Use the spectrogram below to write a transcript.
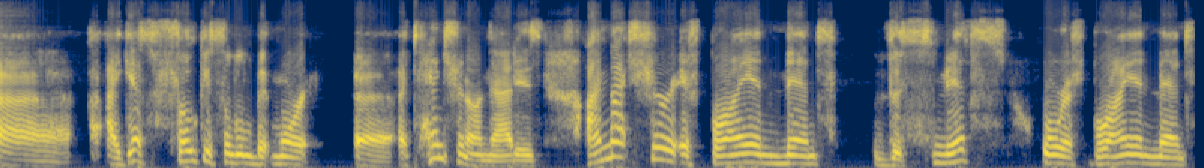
uh, I guess focus a little bit more uh, attention on that is I'm not sure if Brian meant the Smiths or if Brian meant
